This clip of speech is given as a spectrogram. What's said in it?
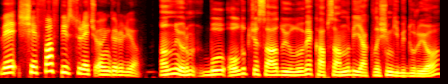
ve şeffaf bir süreç öngörülüyor. Anlıyorum. Bu oldukça sağduyulu ve kapsamlı bir yaklaşım gibi duruyor.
